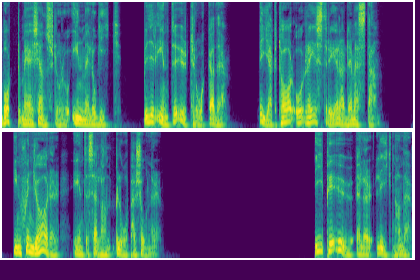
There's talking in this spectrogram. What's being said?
Bort med känslor och in med logik. Blir inte uttråkade. Iakttar och registrerar det mesta. Ingenjörer är inte sällan blå personer. IPU eller liknande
